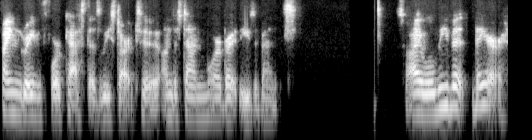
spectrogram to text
fine-grained forecast as we start to understand more about these events. So I will leave it there.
